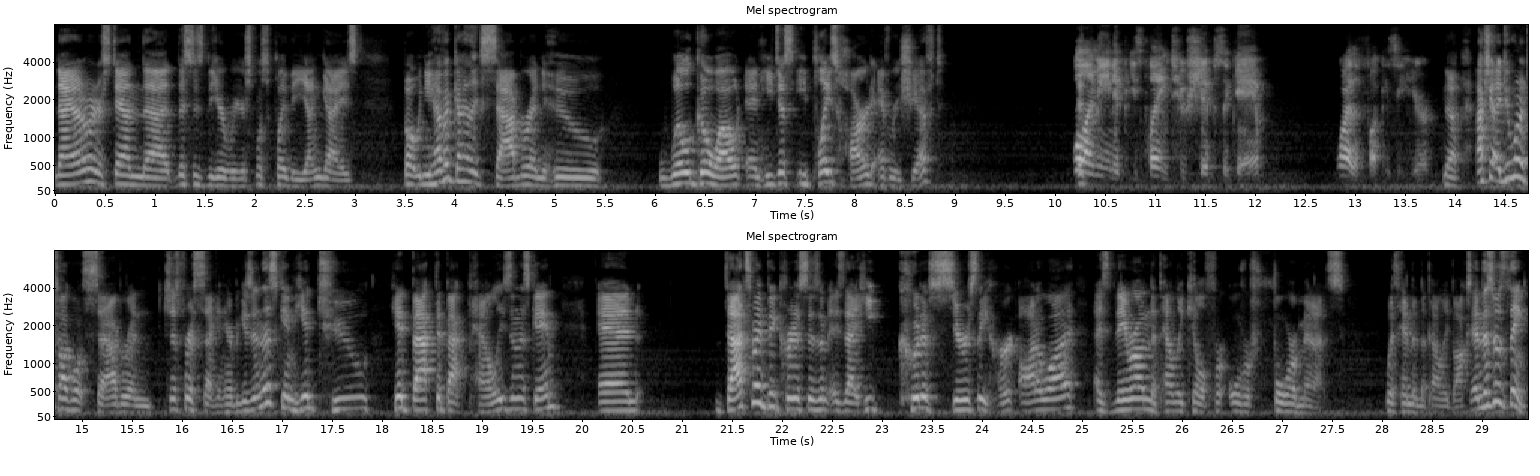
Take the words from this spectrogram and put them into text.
Now I don't understand that this is the year where you're supposed to play the young guys, but when you have a guy like Sabourin who will go out and he just he plays hard every shift. Well, I mean, if he's playing two shifts a game, why the fuck is he here? No, actually, I do want to talk about Sabourin just for a second here because in this game he had two, he had back-to-back penalties in this game, and that's my big criticism is that he could have seriously hurt Ottawa as they were on the penalty kill for over four minutes with him in the penalty box. And this was the thing:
